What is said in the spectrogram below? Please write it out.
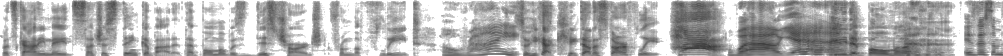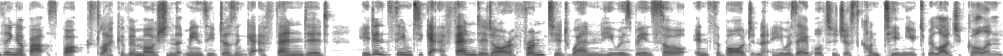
but Scotty made such a stink about it that Boma was discharged from the fleet. Oh, right. So he got kicked out of Starfleet. Ha! Wow, yeah. Eat it, Boma. Is there something about Spock's lack of emotion that means he doesn't get offended? He didn't seem to get offended or affronted when he was being so insubordinate. He was able to just continue to be logical and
